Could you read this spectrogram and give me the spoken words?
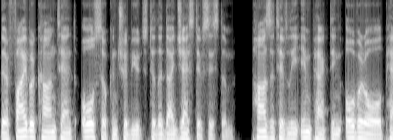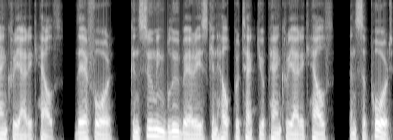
Their fiber content also contributes to the digestive system, positively impacting overall pancreatic health. Therefore, consuming blueberries can help protect your pancreatic health and support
